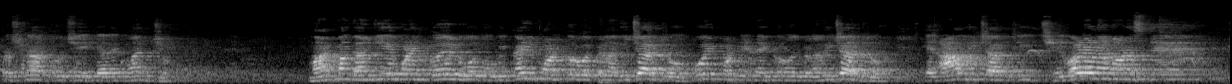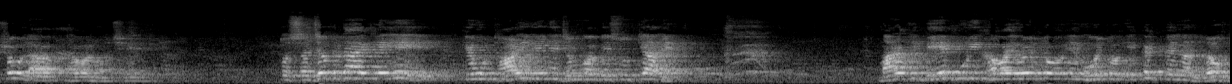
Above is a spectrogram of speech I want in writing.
પ્રશ્નાર્થો છે, ક્યારેક વાંચજો. મહાત્મા ગાંધીએ પણ એમ કહેલું હતું કે કંઈ પણ કરો એ પહેલા વિચારજો, કોઈ પણ નિર્ણય કરો એ પહેલા વિચારજો. કે આ વિચારથી છેવાડાના માણસને શું લાભ થવાનો છે? તો સજગતા એટલે એ કે હું થાળી લઈને જમવા બેસું ત્યારે. મારાથી બે પૂરી ખવાઈ હોય તો એમ હોય તો એક જ પહેલા લઉં.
